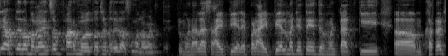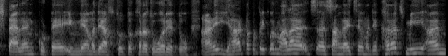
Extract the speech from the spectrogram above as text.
ते आपल्याला बघायचं फार महत्वाचं ठरेल असं मला वाटतंय. तू म्हणालास आयपीएल आहे पण आयपीएल म्हणजे ते म्हणतात की खरंच टॅलेंट कुठे इंडियामध्ये असतो तो खरंच वर येतो. आणि ह्या टॉपिकवर मला सांगायचं म्हणजे खरंच मी I am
